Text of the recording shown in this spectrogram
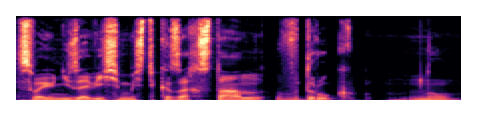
свою независимость Казахстан, вдруг, ну,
